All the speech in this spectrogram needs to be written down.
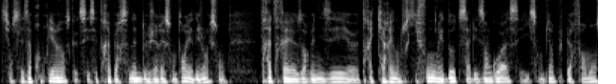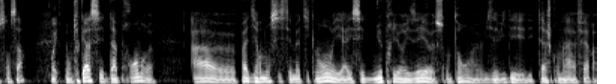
si on se les approprie bien, parce que c'est c'est très personnel de gérer son temps. Il y a des gens qui sont très très organisés, euh, très carrés dans tout ce qu'ils font, et d'autres ça les angoisse et ils sont bien plus performants sans ça. Oui. Mais en tout cas, c'est d'apprendre à euh, pas dire non systématiquement et à essayer de mieux prioriser euh, son temps vis-à-vis des, des tâches qu'on a à faire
